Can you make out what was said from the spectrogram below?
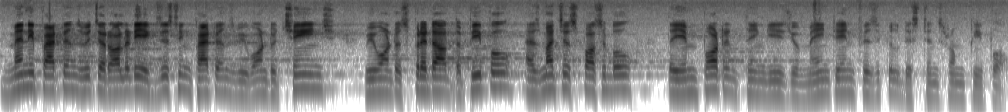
many patterns which are already existing patterns we want to change, we want to spread out the people as much as possible. The important thing is you maintain physical distance from people,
